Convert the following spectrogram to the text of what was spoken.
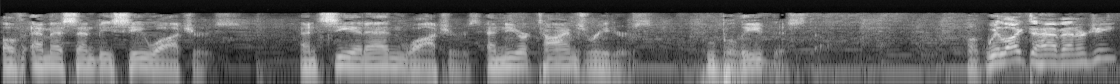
of MSNBC watchers and CNN watchers and New York Times readers who believe this stuff. Look, we like to have energy.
